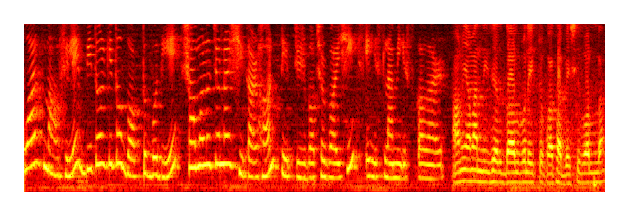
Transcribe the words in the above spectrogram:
ওয়াজ মাহফিলে বিতর্কিত বক্তব্য দিয়ে সমালোচনার শিকার হন তেত্রিশ বছর বয়সী এই ইসলামিক স্কলার। আমি আমার নিজের দল বলে একটু কথা বেশি বললাম।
